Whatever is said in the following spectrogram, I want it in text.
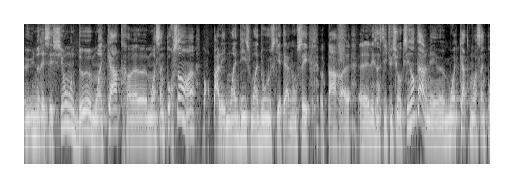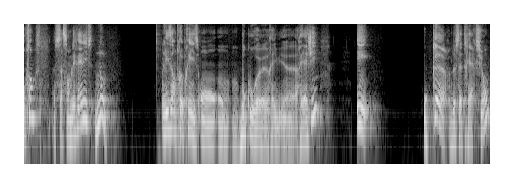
une récession de moins 4, euh, moins 5%. Hein. Bon, pas les moins 10, moins 12 qui étaient annoncés par euh, les institutions occidentales, mais moins 4, moins 5%, ça semblait réaliste. Non. Les entreprises ont, ont beaucoup réagi. Et au cœur de cette réaction,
